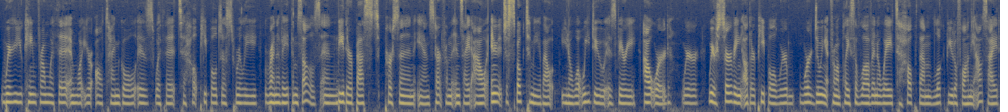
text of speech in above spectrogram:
where you came from with it, and what your all time goal is with it to help people just really renovate themselves and be their best person and start from the inside out. And it just spoke to me about, you know, what we do is very outward. We're we're serving other people. We're we're doing it from a place of love in a way to help them look beautiful on the outside.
